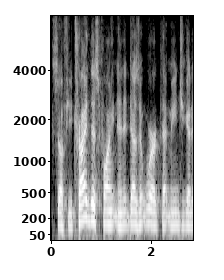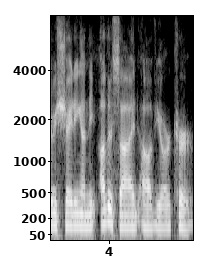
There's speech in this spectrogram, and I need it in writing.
So if you tried this point and it doesn't work, that means you got to be shading on the other side of your curve.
